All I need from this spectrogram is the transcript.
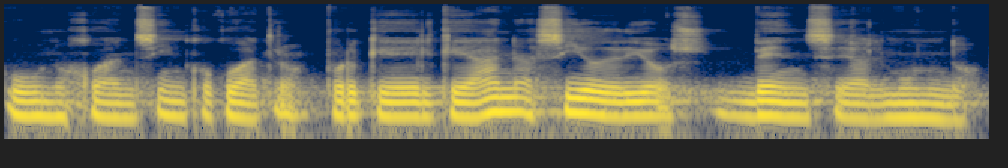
Uno Juan 5, 4, porque el que ha nacido de Dios vence al mundo.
